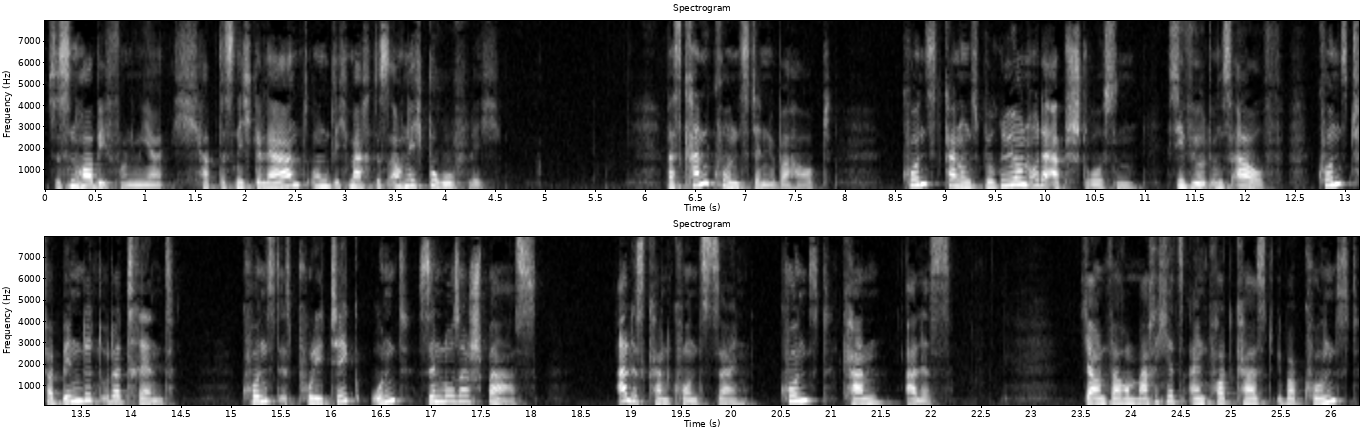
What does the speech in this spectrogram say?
Es ist ein Hobby von mir. Ich habe das nicht gelernt und ich mache das auch nicht beruflich. Was kann Kunst denn überhaupt? Kunst kann uns berühren oder abstoßen. Sie wühlt uns auf. Kunst verbindet oder trennt. Kunst ist Politik und sinnloser Spaß. Alles kann Kunst sein. Kunst kann alles. Ja, und warum mache ich jetzt einen Podcast über Kunst?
